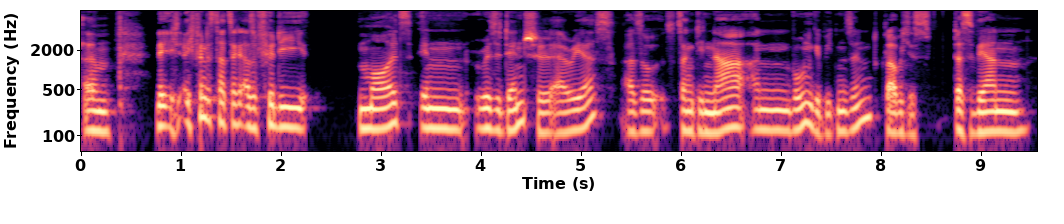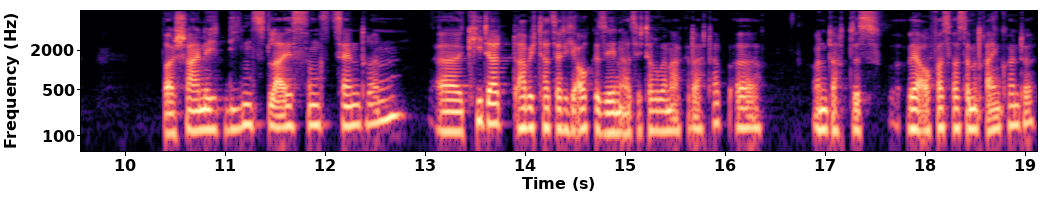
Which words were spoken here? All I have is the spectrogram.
Ähm, nee, ich, ich finde es tatsächlich, also für die Malls in Residential Areas, also sozusagen die nah an Wohngebieten sind, glaube ich, ist, das wären wahrscheinlich Dienstleistungszentren. Äh, Kita habe ich tatsächlich auch gesehen, als ich darüber nachgedacht habe. Äh, und dachte, das wäre auch was, was damit rein könnte.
